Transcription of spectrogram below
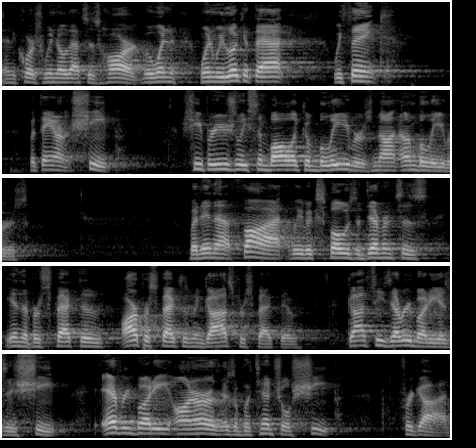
And of course, we know that's his heart. But when, when we look at that, we think, but they aren't sheep. Sheep are usually symbolic of believers, not unbelievers. But in that thought, we've exposed the differences in the perspective, our perspective and God's perspective. God sees everybody as his sheep. Everybody on earth is a potential sheep for God.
